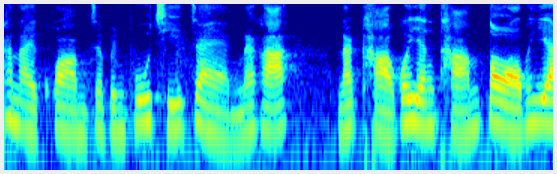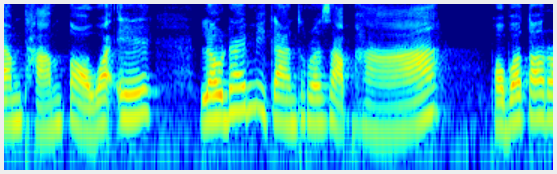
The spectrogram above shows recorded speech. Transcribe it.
ทนายความจะเป็นผู้ชี้แจงนะคะ นักข่าวก็ยังถามต่อพยายามถามต่อว่าเอ๊ะเราได้มีการโทรศัพท์หาพบตร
